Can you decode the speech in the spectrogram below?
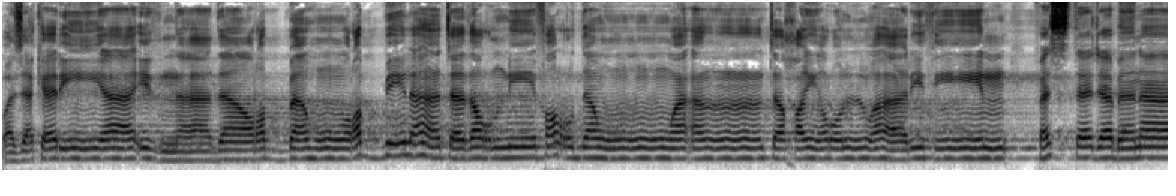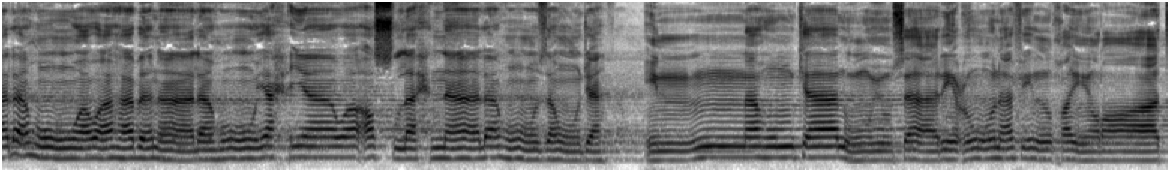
وزكريا إذ نادى ربه رب لا تذرني فردا وأنت خير الوارثين. فاستجبنا له ووهبنا له يحيى وأصلحنا له زوجه إنهم كانوا يسارعون في الخيرات.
